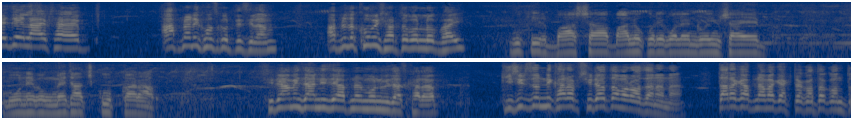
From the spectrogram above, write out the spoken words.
এই যে লাইফ সাহেব আপনারই খোঁজ করতেছিলাম। আপনি তো খুবই স্বার্থপর লোক ভাই। মুখের বাসা ভালো করে বলেন রহিম সাহেব মন এবং মেজাজ খুব খারাপ। সেটা আমি জানি যে আপনার মন মেজাজ খারাপ। কিসের জন্য খারাপ সেটাও তো আমার অজানা না। তার আগে আপনি আমাকে একটা কথা কন্ত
